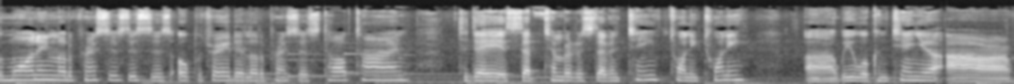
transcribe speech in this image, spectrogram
Good morning, Little Princess. This is Oprah Trade at Little Princess Talk Time. Today is September the 17th, 2020. Uh, we will continue our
